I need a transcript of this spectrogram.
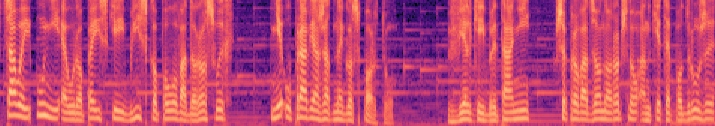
W całej Unii Europejskiej blisko połowa dorosłych nie uprawia żadnego sportu. W Wielkiej Brytanii przeprowadzono roczną ankietę podróży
